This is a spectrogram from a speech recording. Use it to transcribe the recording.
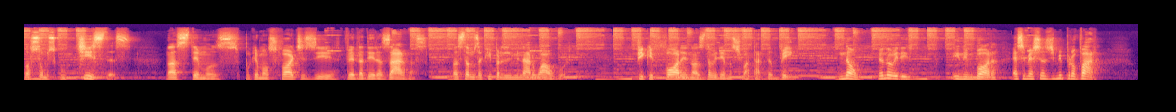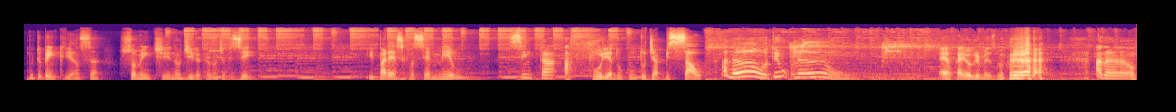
Nós somos cultistas. Nós temos pokémons fortes e verdadeiras armas. Nós estamos aqui para eliminar o Algor. Fique fora e nós não iremos te matar também. Não, eu não irei ir embora. Essa é minha chance de me provar. Muito bem, criança. Somente não diga que eu não te avisei e parece que você é meu. Sinta a fúria do culto de Abissal. Ah não, eu tenho... Não. É, o Kyogre mesmo. ah não.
